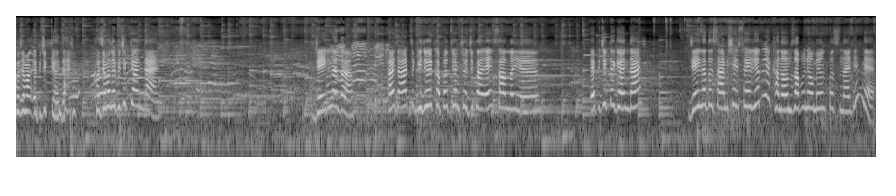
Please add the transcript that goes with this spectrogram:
Kocaman öpücük gönder. kocaman öpücük gönder. Ceylin ada. Hadi artık videoyu kapatıyorum çocuklar. El sallayın. Öpücük de gönder. Ceylin ada sen bir şey söylüyordun ya kanalımıza abone olmayı unutmasınlar değil mi?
